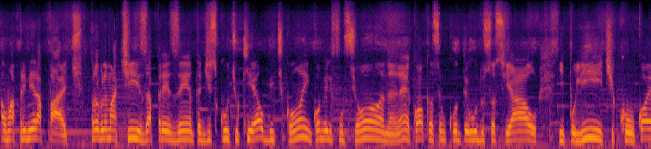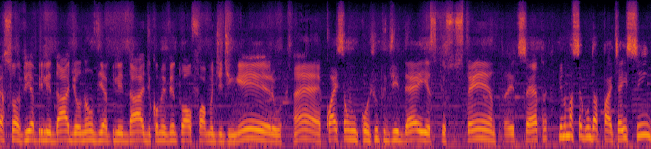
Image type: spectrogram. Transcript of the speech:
uma primeira parte problematiza, apresenta, discute o que é o Bitcoin, como ele funciona, né, qual que é o seu conteúdo social e político, qual é a sua viabilidade ou não viabilidade como eventual forma de dinheiro, né, quais são um conjunto de ideias que o sustenta, etc. E numa segunda parte, aí sim,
